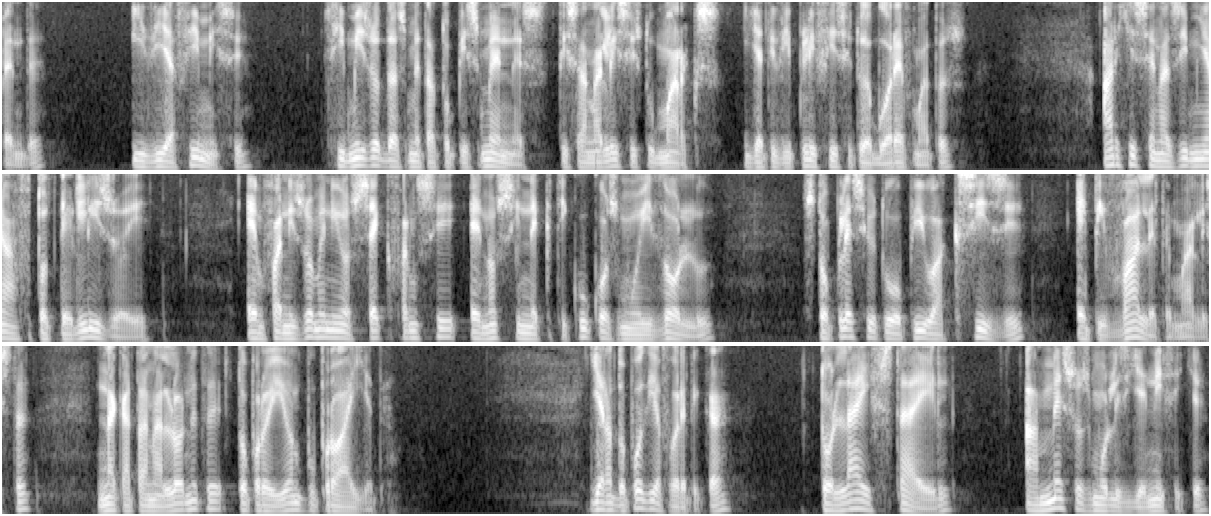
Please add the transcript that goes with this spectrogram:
85, η διαφήμιση, θυμίζοντας μετατοπισμένες τις αναλύσεις του Μάρξ για τη διπλή φύση του εμπορεύματος, άρχισε να ζει μια αυτοτελή ζωή, εμφανιζόμενη ως έκφανση ενός συνεκτικού κοσμοειδόλου, στο πλαίσιο του οποίου αξίζει, επιβάλλεται μάλιστα, να καταναλώνεται το προϊόν που προάγεται. Για να το πω διαφορετικά, το lifestyle αμέσως μόλις γεννήθηκε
